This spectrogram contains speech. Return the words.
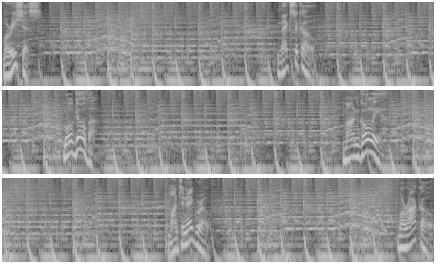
Mauritius, Mexico, Moldova, Mongolia, Montenegro, Morocco,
